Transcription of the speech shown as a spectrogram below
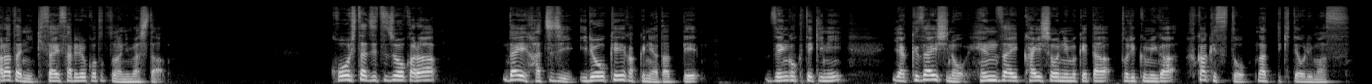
新たに記載されることとなりました。こうした実情から第8次医療計画にあたって全国的に薬剤師の偏在解消に向けた取り組みが不可欠となってきております。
